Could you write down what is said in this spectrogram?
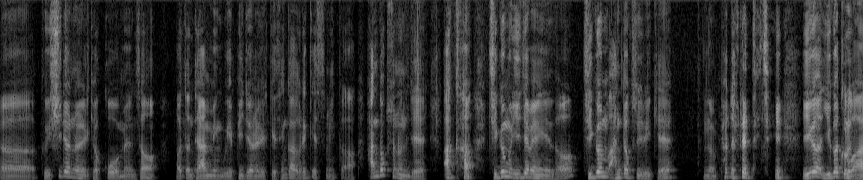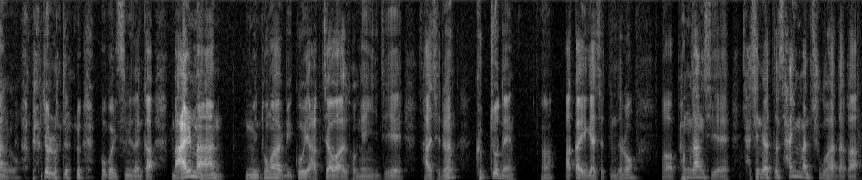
어, 그 시련을 겪고 오면서 어떤 대한민국의 비전을 이렇게 생각을 했겠습니까? 한덕수는 이제 아까 지금은 이재명에서 지금 한덕수 이렇게 어, 표절했듯이 이거 이것 또한 그러니까요. 표절로 저는 보고 있습니다. 그러니까 말만 국민 통합이고 약자와 동행이지 사실은 급조된 어? 아까 얘기하셨던 대로 어, 평상시에 자신의 어떤 사익만 추구하다가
